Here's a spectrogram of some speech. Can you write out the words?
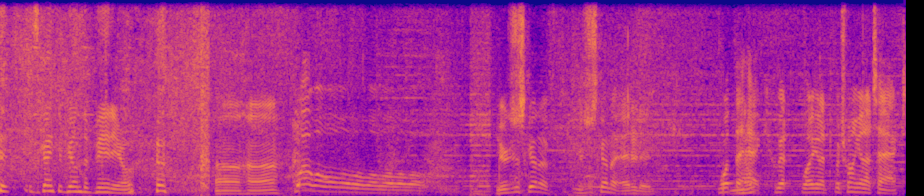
it's going to be on the video. Uh huh. Whoa, whoa, whoa, whoa, whoa, whoa, whoa, whoa! You're just gonna, you're just gonna edit it. What the Nope. heck? Who got, what got, which one got attacked?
